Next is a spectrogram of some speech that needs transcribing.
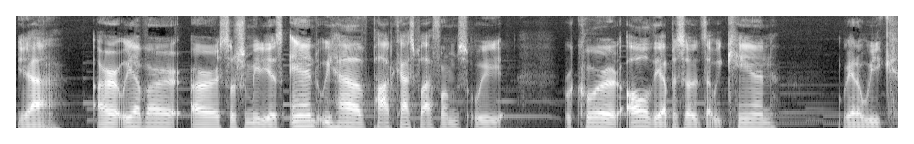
yeah, our we have our our social medias and we have podcast platforms. We record all the episodes that we can. We had a week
